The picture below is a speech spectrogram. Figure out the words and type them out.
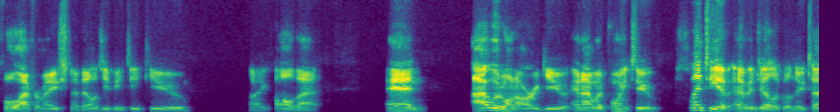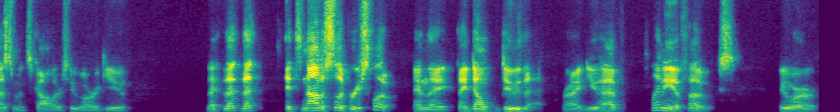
full affirmation of LGBTQ, like all that. And I would want to argue, and I would point to plenty of evangelical New Testament scholars who argue that, that, that it's not a slippery slope, and they they don't do that, right? You have plenty of folks who are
